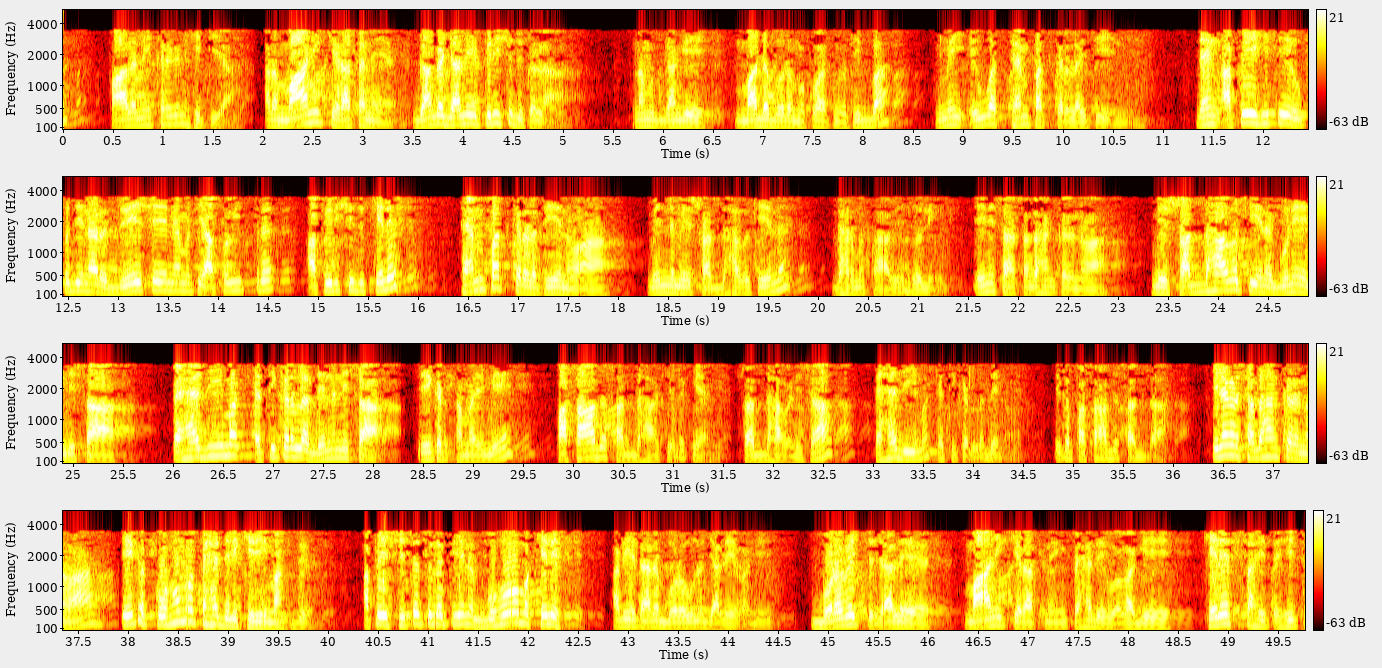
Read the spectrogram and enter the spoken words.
පාලනය කරගෙන හිටියා. අර මාණික්‍ය රතනය ගඟ ජලය පිරිසිදු කළා. නමුත් ගඟේ මඩ බොර මොකවත් නොතිබ්බා. නෙමෙයි එව්වත් තැම්පත් කරලායි තියෙන්නේ. දැන් අපේ හිතේ උපදින අර द्वේෂය නැමැති අපවිත්‍ර අපිරිසිදු කෙලෙස් තැම්පත් කරලා තියෙනවා. මෙන්න මේ ශ්‍රද්ධාව කියන ධර්මතාවයේ දොලින්. ඒ නිසා සඳහන් කරනවා මේ ශ්‍රද්ධාව කියන ගුණය නිසා පැහැදීමක් ඇති කරලා දෙන නිසා ඒකට තමයි මේ පසාද සද්ධා කියලා කියන්නේ. ශ්‍රද්ධාව නිසා පැහැදීමක් ඇති කරලා දෙනවා. ඒක පසාද සද්දා. ඊළඟට සඳහන් කරනවා ඒක කොහොම පැහැදිලි කිරීමක්ද? අපේ සිත තුළ තියෙන බොහෝම කෙලෙස් හරියට අර බොර වුණ ජලය වගේ. බොර වෙච්ච ජලය මාණික්‍ය රත්නයෙන් පැහැදෙවුවා වගේ කෙලෙස් සහිත හිත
